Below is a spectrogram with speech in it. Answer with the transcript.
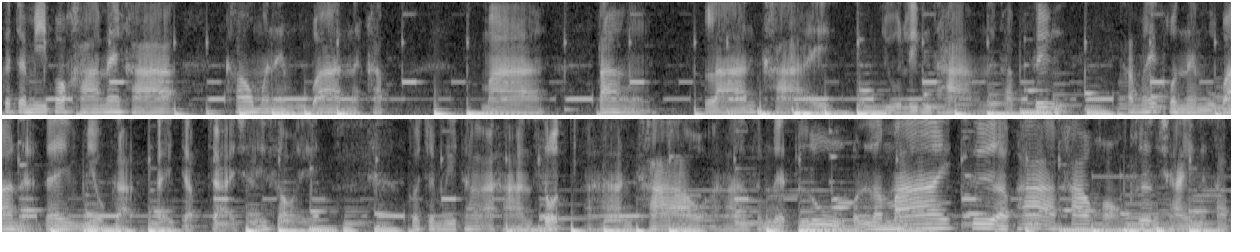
ก็จะมีพ่อค้าแม่ค้าเข้ามาในหมู่บ้านนะครับ มาตั้งร้านขายอยู่ริมทางนะครับ ซึ่งทำให้คนในหมู่บ้านเนี่ยได้มีโอกาสไปจับจ่ายใช้สอย ก็จะมีทั้งอาหารสด อาหารคาว อาหารสำเร็จรูปผลไม้ เสื้อผ้าข้าวของเครื่องใช้นะครับ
